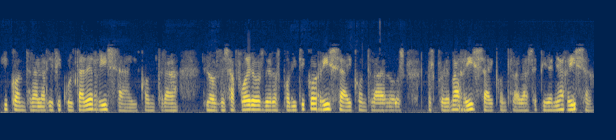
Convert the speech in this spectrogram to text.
y contra las dificultades risa y contra los desafueros de los políticos risa y contra los, los problemas risa y contra las epidemias risa.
